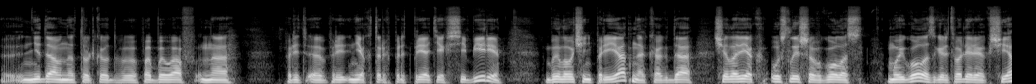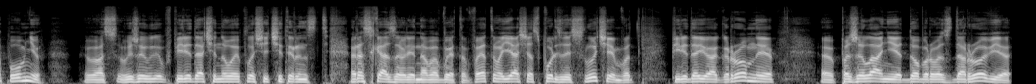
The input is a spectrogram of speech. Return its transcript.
э, недавно только побывав на Э, при некоторых предприятиях Сибири, было очень приятно, когда человек, услышав голос, мой голос, говорит, Валерий Яковлевич, я помню, вас. Вы же в передаче «Новая площадь 14» рассказывали нам об этом. Поэтому я сейчас, пользуясь случаем, вот передаю огромные Э, пожелание доброго здоровья,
